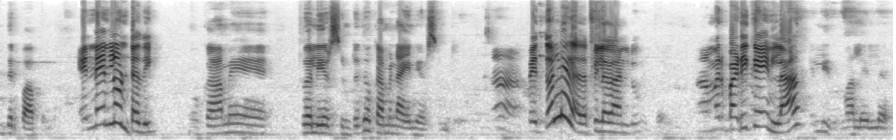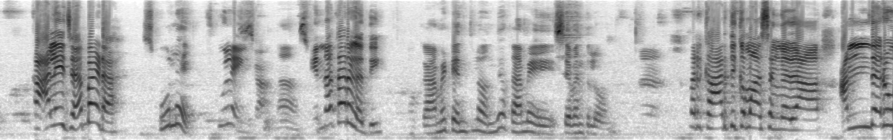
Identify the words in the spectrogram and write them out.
ఇద్దరు పాపలు. ఎన్నేళ్ళు ఉంటది? ఒక ఆమె ట్వెల్వ్ ఇయర్స్ ఉంటుంది ఒక ఆమె నైన్ ఇయర్స్ ఉంటుంది. ఆ, పెద్దోళ్ళే కదా పిల్లగాళ్ళు ఆ, మరి బడికే ఇల్లా? వెళ్ళిరు వాళ్ళు వెళ్ళారు. కాలేజా బడా? స్కూలే. స్కూలే ఇంకా? ఆ, ఎన్నో తరగతి? ఒక ఆమె టెన్త్లో ఉంది ఒక ఆమె సెవెంత్లో ఉంది. మరి కార్తీక మాసం కదా అందరూ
